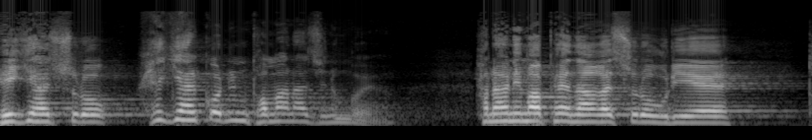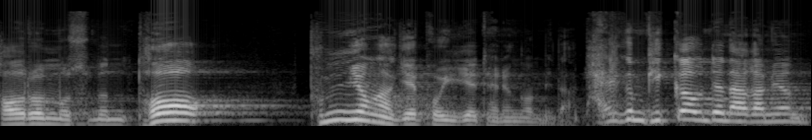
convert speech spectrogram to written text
회개할수록 회개할 거리는 더 많아지는 거예요. 하나님 앞에 나갈수록 우리의 더러운 모습은 더 분명하게 보이게 되는 겁니다. 밝은 빛 가운데 나가면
